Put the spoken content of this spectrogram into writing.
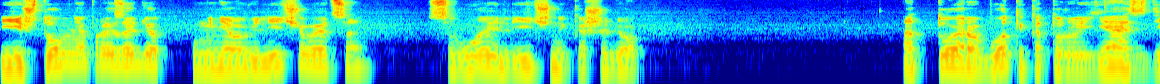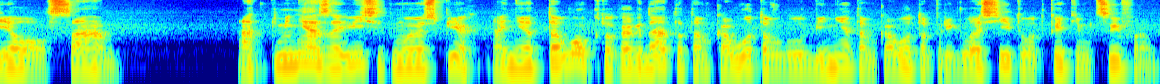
И что у меня произойдет? У меня увеличивается свой личный кошелек от той работы, которую я сделал сам. От меня зависит мой успех, а не от того, кто когда-то там кого-то в глубине, там кого-то пригласит вот к этим цифрам.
